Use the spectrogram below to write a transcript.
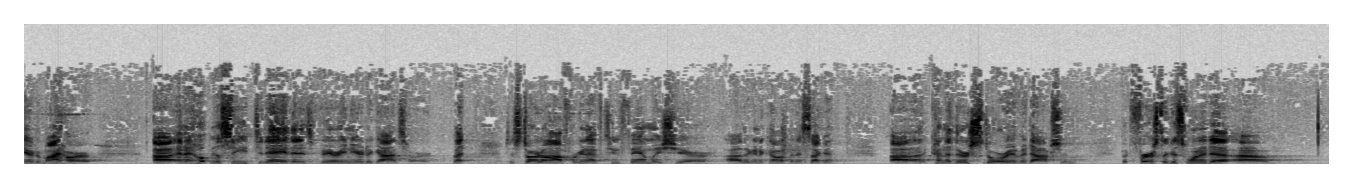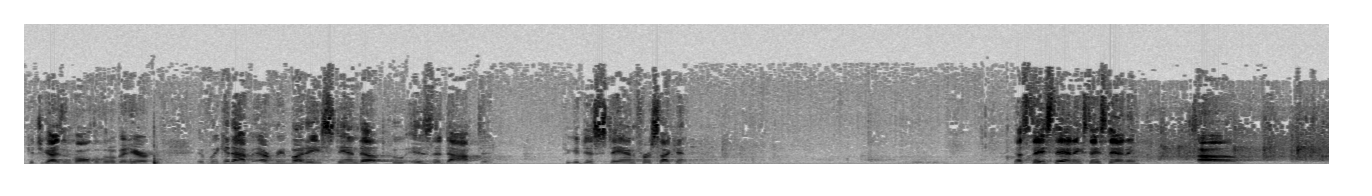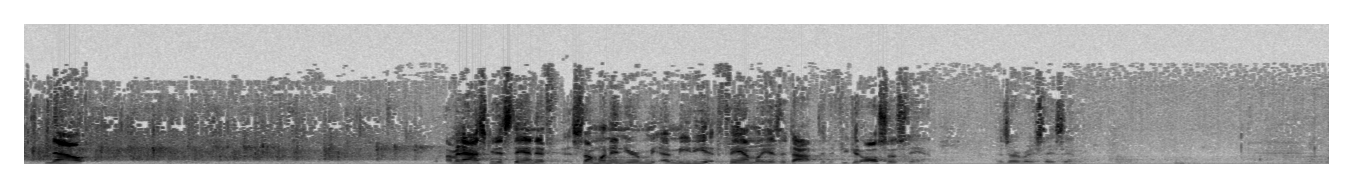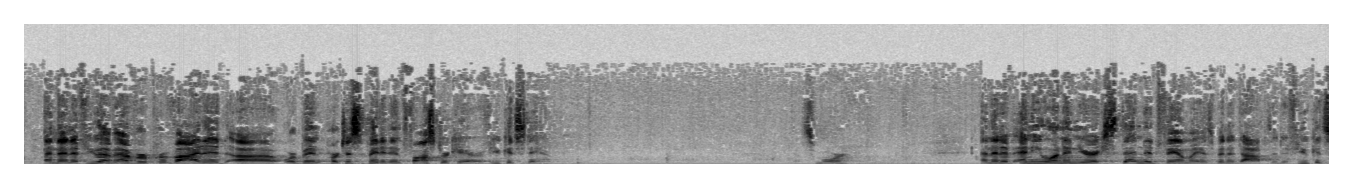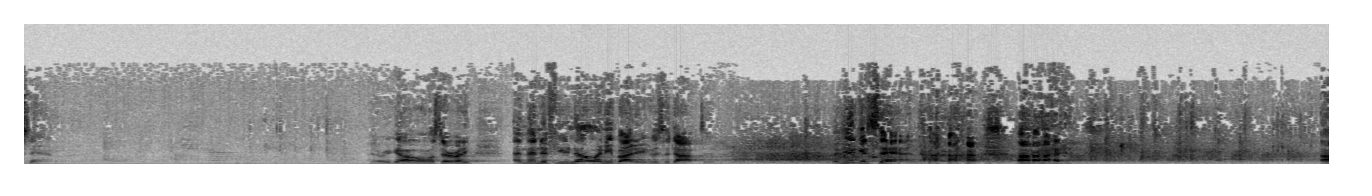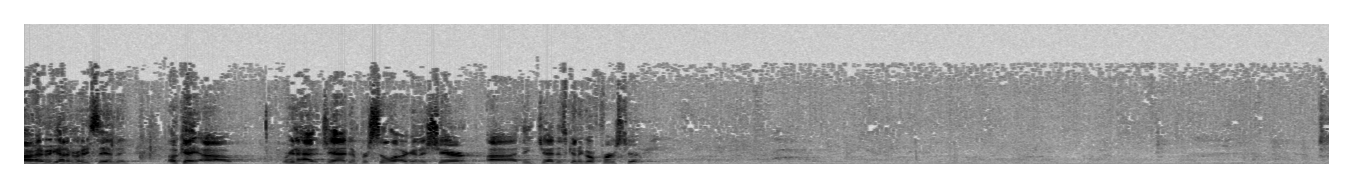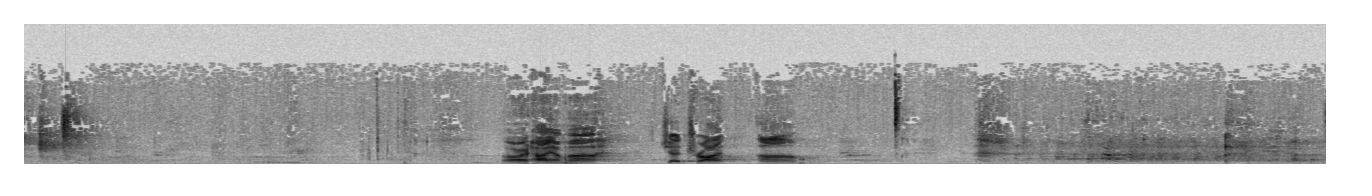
near to my heart. Uh, and I hope you'll see today that it's very near to God's heart. But to start off, we're going to have two families share. Uh, they're going to come up in a second. Uh, kind of their story of adoption. But first, I just wanted to uh, get you guys involved a little bit here. If we could have everybody stand up who is adopted, if you could just stand for a second. Now, stay standing, stay standing. Um, now, I'm going to ask you to stand if someone in your immediate family is adopted. If you could also stand, as everybody stays standing. And then if you have ever provided uh, or been participated in foster care, if you could stand. Got some more. And then if anyone in your extended family has been adopted, if you could stand. There we go, almost everybody. And then if you know anybody who's adopted, if you can stand. All right. All right, we got everybody standing. Okay, uh, we're going to have Jed and Priscilla are going to share. Uh, I think Jed is going to go first here. All right, hi, I'm uh, Jed Trott. Um,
